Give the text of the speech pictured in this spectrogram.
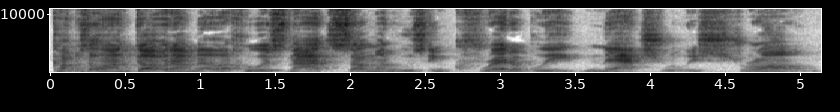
Comes along David HaMelech, who is not someone who's incredibly naturally strong.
